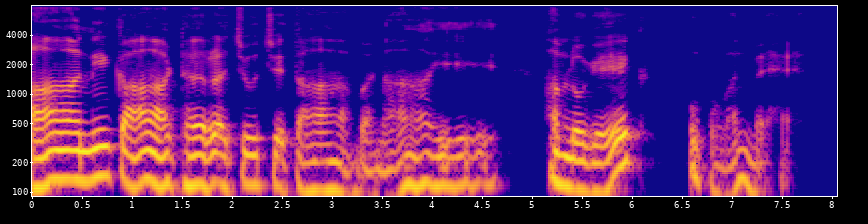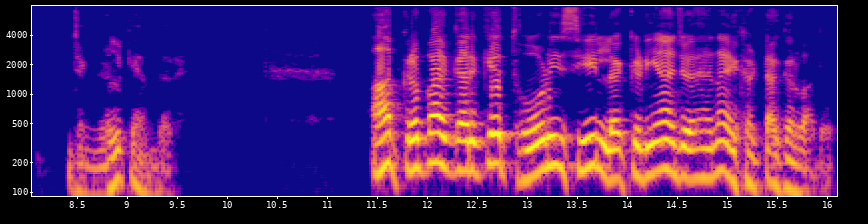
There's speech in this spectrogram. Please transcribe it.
आनी काठ रचुचिता बनाई। हम लोग एक उपवन में है, जंगल के अंदर है। आप कृपा करके थोड़ी सी लकड़ियाँ जो है ना इकट्ठा करवा दो।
